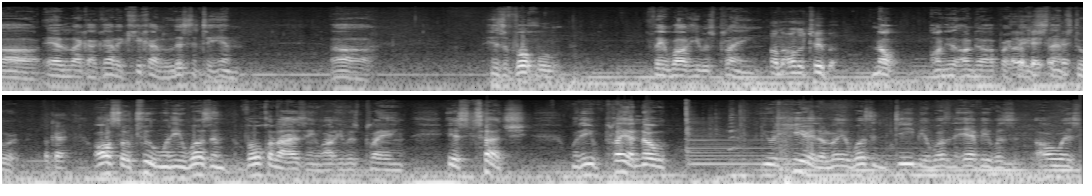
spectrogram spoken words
Uh, and, like, I got a kick out of listening to him, uh, his vocal thing while he was playing. On the, on the tuba. No, on the, on the upright Okay, bass, Slam okay. Stewart. Okay. Also, too, when he wasn't vocalizing while he was playing, his touch, when he would play a note, you would hear it. It wasn't deep, it wasn't heavy, it was always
